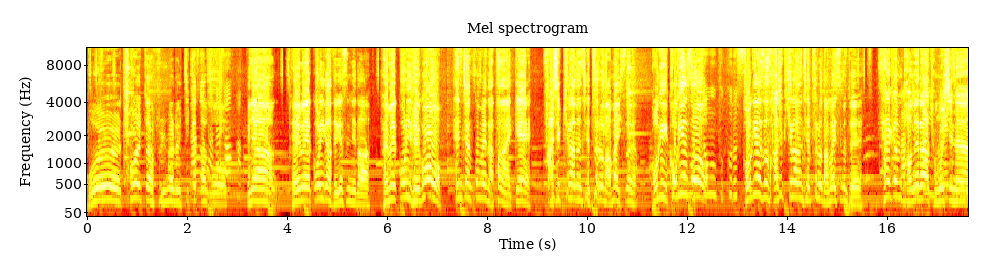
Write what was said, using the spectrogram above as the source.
뭘 초월자 불멸을 찍겠다고 그냥 뱀의 꼬리가 되겠습니다. 뱀의 꼬리 되고 텐장 꿈에 나타날게 40키라는 제트로 남아 있어요. 거기 거기에서 정우 거기에서 40키라는 제트로 남아 있으면 돼. 세금 나더 내라 종우 씨는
